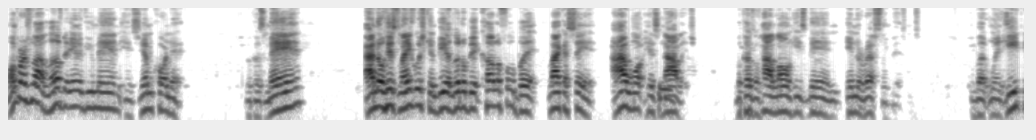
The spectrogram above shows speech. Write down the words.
one person who I love to interview, man, is Jim Cornette. Because, man, I know his language can be a little bit colorful, but like I said, I want his mm-hmm. knowledge because of how long he's been in the wrestling business. But when he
